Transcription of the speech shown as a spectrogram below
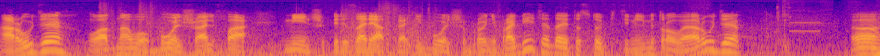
орудия. У одного больше альфа, меньше перезарядка и больше бронепробития. Да, это 105 миллиметровое орудие. Э,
